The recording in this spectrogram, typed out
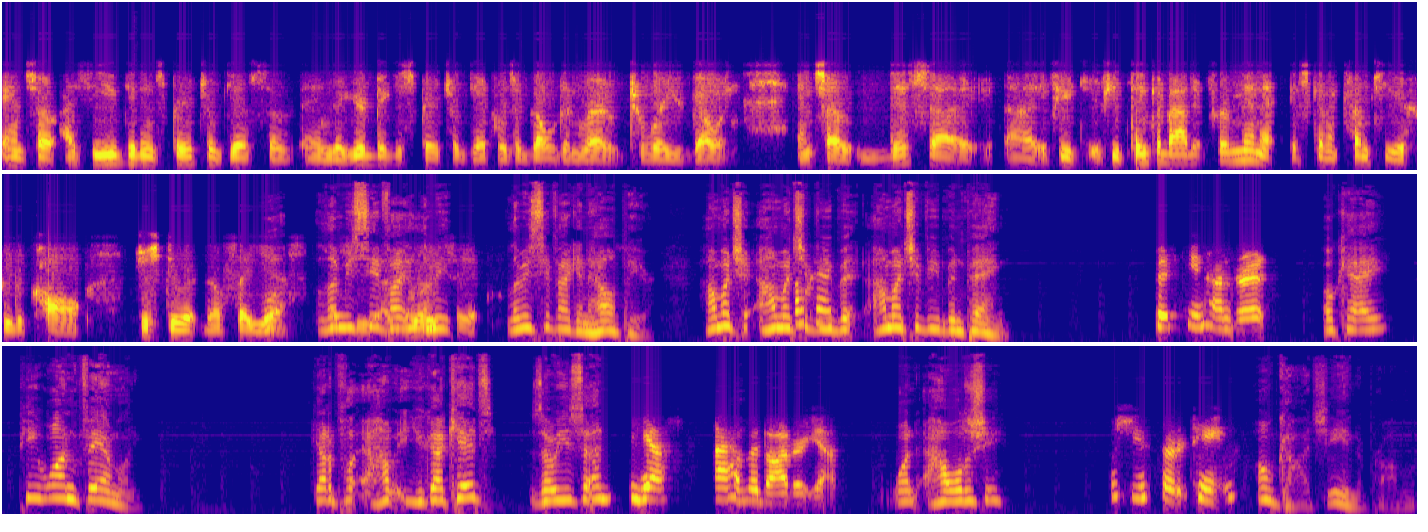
And so I see you getting spiritual gifts, of, and your biggest spiritual gift was a golden road to where you're going. And so this, uh, uh, if you if you think about it for a minute, it's going to come to you who to call. Just do it; they'll say Well, yes. let me see if I, really let me see let me see if I can help here. How much how much have you been how much have you been paying? fifteen hundred. Okay, P one family. Got to play. How, you got kids? Is that what you said? Yes, I have a daughter. Yes, One. How old is she? she's thirteen. Oh God, she ain't a problem.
